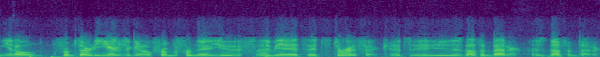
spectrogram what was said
you know from 30 years ago from from their youth. I mean it's it's terrific. It's it, there's nothing better. There's nothing better.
